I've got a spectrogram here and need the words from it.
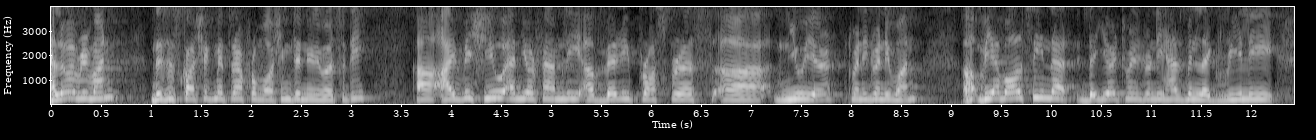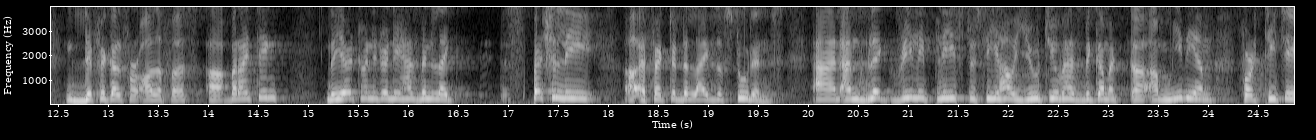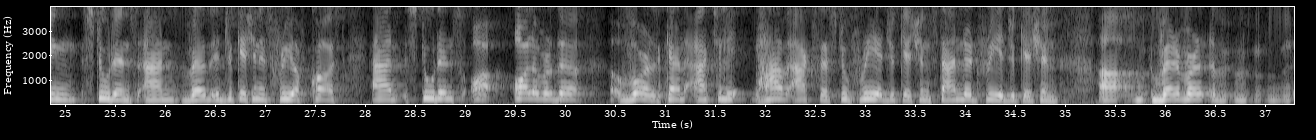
Hello everyone, this is Kaushik Mitra from Washington University. Uh, I wish you and your family a very prosperous uh, new year 2021. Uh, we have all seen that the year 2020 has been like really difficult for all of us, uh, but I think the year 2020 has been like especially uh, affected the lives of students. And I'm like really pleased to see how YouTube has become a, a, medium for teaching students and where the education is free of cost and students all, over the world can actually have access to free education, standard free education, uh, wherever,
